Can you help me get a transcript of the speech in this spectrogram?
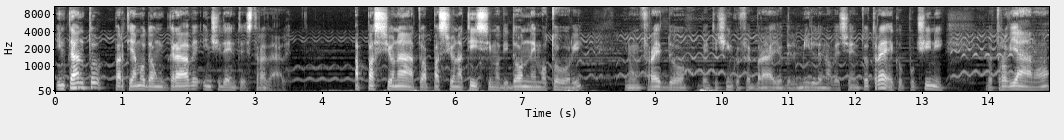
Intanto partiamo da un grave incidente stradale. Appassionato, appassionatissimo di donne e motori, in un freddo 25 febbraio del 1903. Ecco, Puccini lo troviamo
